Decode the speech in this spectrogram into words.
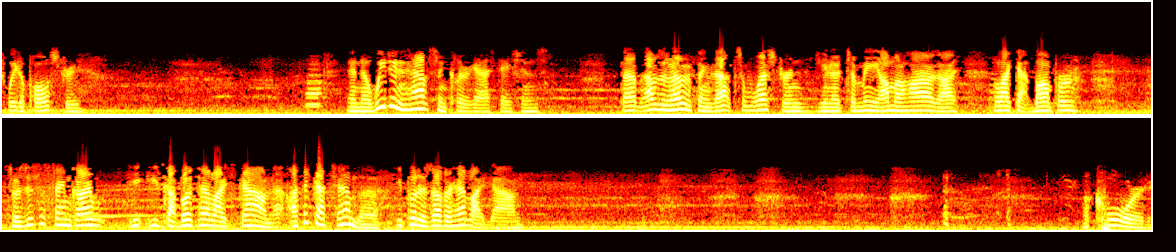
sweet upholstery. And uh, we didn't have Sinclair gas stations. That, that was another thing. That's Western, you know, to me. I'm a Ohio guy. I like that bumper. So is this the same guy? He, he's got both headlights down. I think that's him, though. He put his other headlight down. cord.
